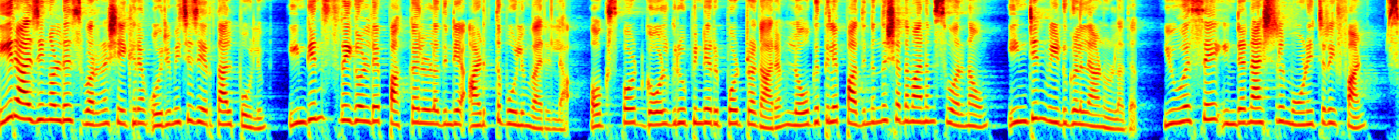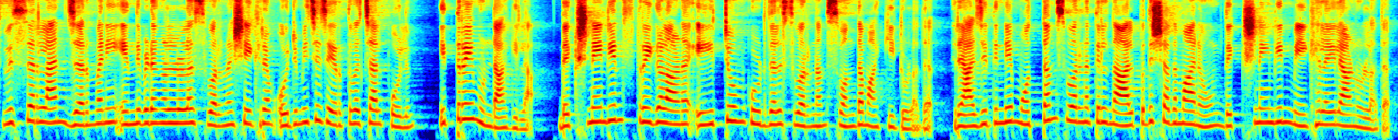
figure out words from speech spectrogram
ഈ രാജ്യങ്ങളുടെ സ്വർണശേഖരം ഒരുമിച്ച് ചേർത്താൽ പോലും ഇന്ത്യൻ സ്ത്രീകളുടെ പക്കലുള്ളതിന്റെ അടുത്ത് പോലും വരില്ല. ഓക്സ്ഫോർഡ് ഗോൾഡ് ഗ്രൂപ്പിന്റെ റിപ്പോർട്ട് പ്രകാരം ലോകത്തിലെ പതിനൊന്ന് ശതമാനം സ്വർണവും ഇന്ത്യൻ വീടുകളിലാണുള്ളത്. U S A international monetary fund Switzerland Germany എന്നിവിടങ്ങളിലുള്ള സ്വർണശേഖരം ഒരുമിച്ച് ചേർത്ത് വെച്ചാൽ പോലും ഇത്രയും ഉണ്ടാകില്ല. ദക്ഷിണേന്ത്യൻ സ്ത്രീകളാണ് ഏറ്റവും കൂടുതൽ സ്വർണം സ്വന്തമാക്കിയിട്ടുള്ളത്. രാജ്യത്തിന്റെ മൊത്തം സ്വർണത്തിൽ നാൽപ്പത് ശതമാനവും ദക്ഷിണേന്ത്യൻ മേഖലയിലാണുള്ളത്.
